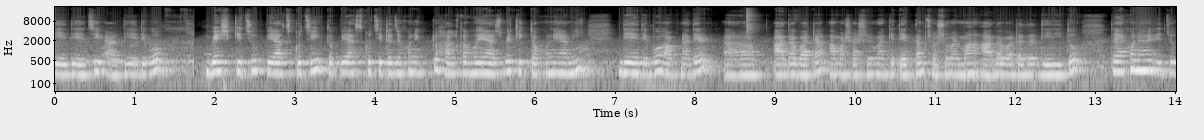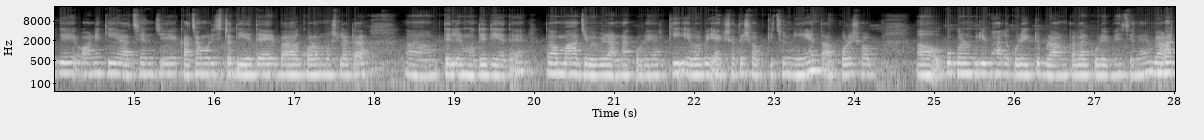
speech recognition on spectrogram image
দিয়ে দিয়েছি। আর দিয়ে দেব বেশ কিছু পেঁয়াজ কুচি। তো পেঁয়াজ কুচিটা যখন একটু হালকা হয়ে আসবে, ঠিক তখনই আমি দিয়ে দেব আপনাদের আদা বাটা। আমার শাশুড়ি মাকে দেখতাম, সবসময় মা আদা বাটাটা দিয়ে দিত। তো এখন যুগে অনেকেই আছেন যে কাঁচামরিচটা দিয়ে দেয় বা গরম মশলাটা তেলের মধ্যে দিয়ে দেয়। তো মা যেভাবে রান্না করে আর কি, এভাবে একসাথে সব কিছু নিয়ে তারপরে সব উপকরণগুলি ভালো করে একটু ব্রাউন কালার করে ভেজে নেয়। বাট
